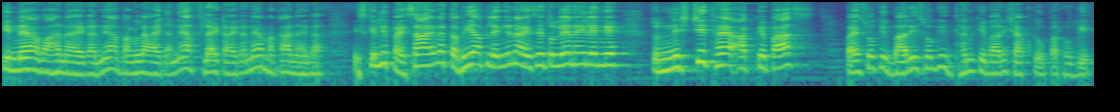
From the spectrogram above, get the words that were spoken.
कि नया वाहन आएगा, नया बंगला आएगा, नया फ्लैट आएगा, नया मकान आएगा, इसके लिए पैसा आएगा, तभी आप लेंगे ना, ऐसे तो ले नहीं लेंगे। तो निश्चित है आपके पास पैसों की बारिश होगी, धन की बारिश आपके ऊपर होगी।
